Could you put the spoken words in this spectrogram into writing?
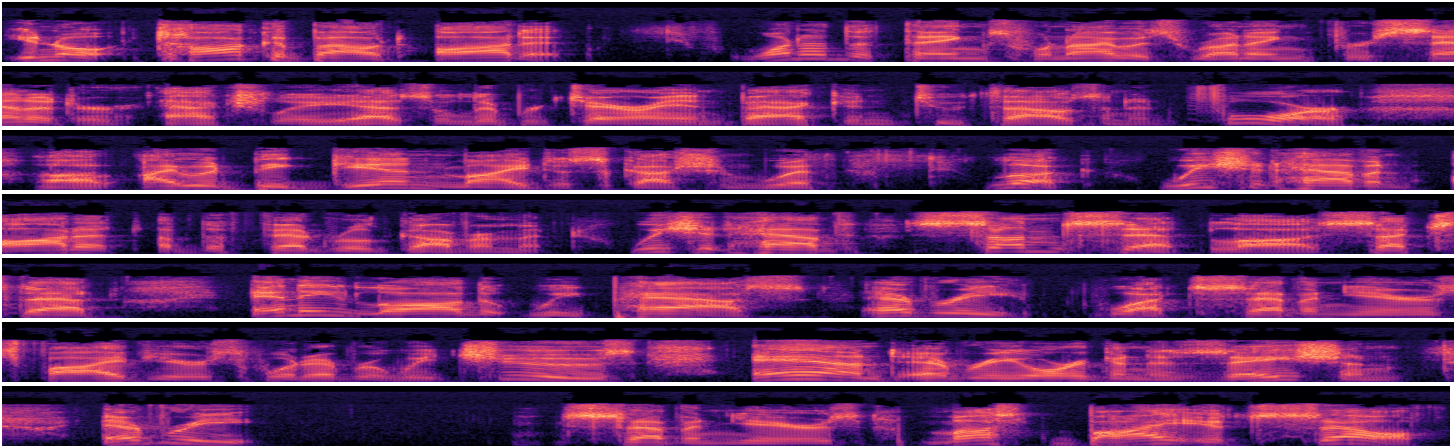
you know, talk about audit. One of the things when I was running for senator, actually as a libertarian back in 2004, uh, I would begin my discussion with look, we should have an audit of the federal government. We should have sunset laws such that any law that we pass every, what, seven years, five years, whatever we choose, and every organization, every seven years must by itself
